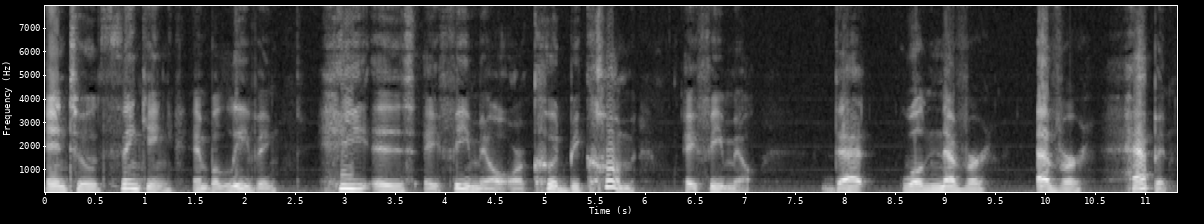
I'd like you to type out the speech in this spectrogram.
into thinking and believing he is a female or could become a female. That will never, ever happen.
